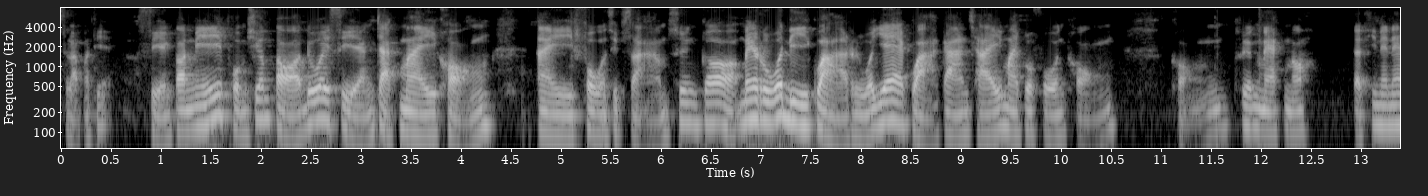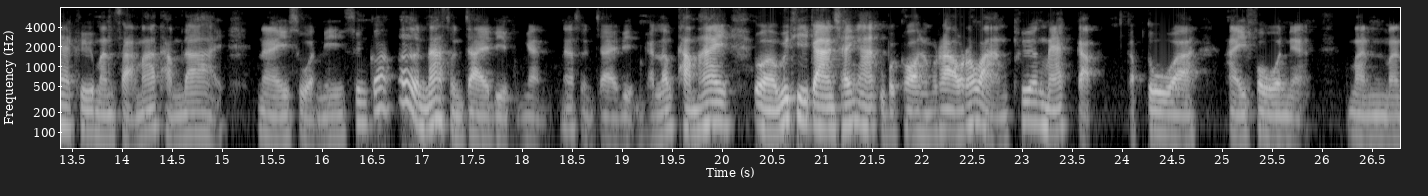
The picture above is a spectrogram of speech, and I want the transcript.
สลับมาที่เสียงตอนนี้ผมเชื่อมต่อด้วยเสียงจากไมค์ของ iPhone 13 ซึ่งก็ไม่รู้ว่าดีกว่า หรือว่าแย่กว่าการใช้ไมโครโฟนของของเครื่อง Mac เนาะ แต่ที่แน่ๆคือมันสามารถทำได้ในส่วนนี้ ซึ่งก็เออน่าสนใจดีเหมือนกันน่าสนใจดีเหมือนกัน แล้วทำให้วิธีการใช้งานอุปกรณ์ของเราระหว่างเครื่อง Mac กับกับตัว iPhone เนี่ยมันมัน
